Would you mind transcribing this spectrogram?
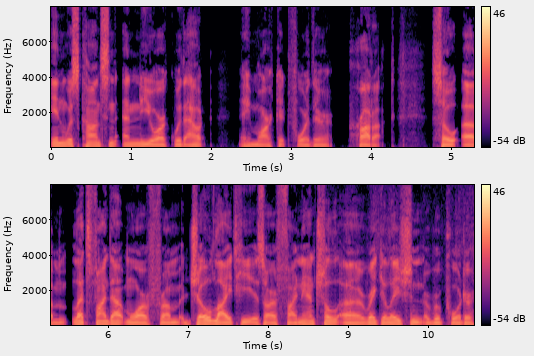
in Wisconsin and New York without a market for their product. So um, let's find out more from Joe Light. He is our financial uh, regulation reporter.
